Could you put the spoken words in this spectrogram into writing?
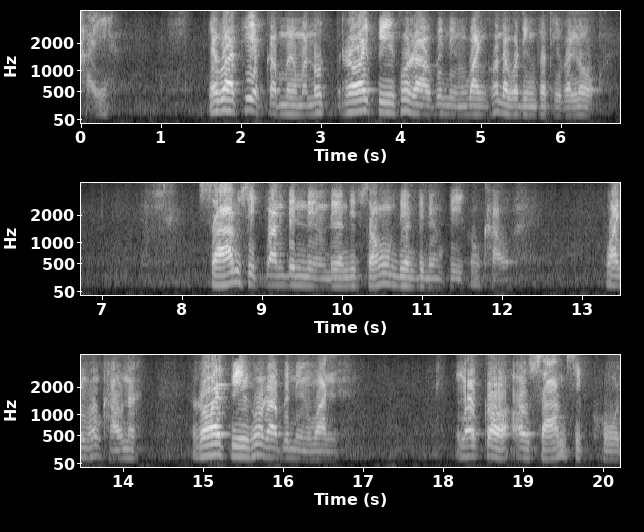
ไข แต่ว่าเทียบกับเมืองมนุษย์ร้อยปีของเราเป็นหนึ่งวันของดาวดึงสถิวโลกสามสิบวันเป็นหนึ่งเดือนสิบสองเดือนเป็นหนึ่งปีของเขา วันของเขานะร้อยปีของเราเป็นหนึ่งวัน แล้วก็เอาสามสิบคูณ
